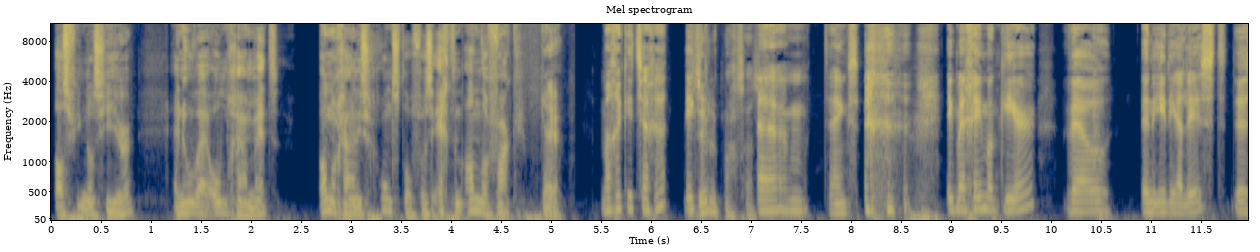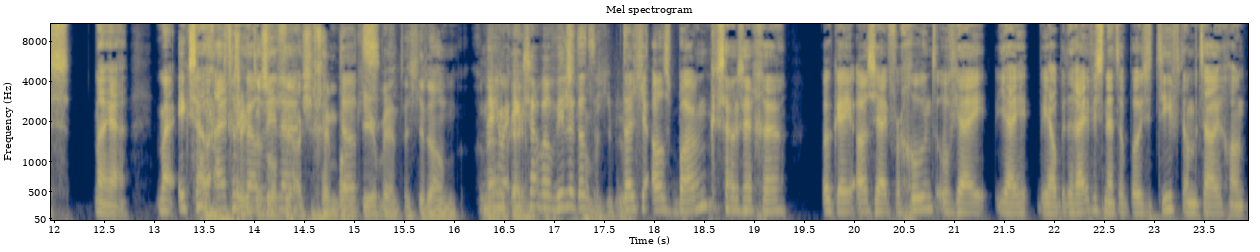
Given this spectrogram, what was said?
als financier. En hoe wij omgaan met anorganische grondstoffen. Dat is echt een ander vak. Mag ik iets zeggen? Ik, Natuurlijk mag dat. Ehm, thanks. ik ben geen bankier, wel een idealist. Dus, nou ja. Maar ik zou het eigenlijk klinkt wel alsof willen... je als je geen bankier dat- bent, dat je dan... Nee, Nou, maar ik zou wel willen dat, je dat je als bank zou zeggen... Oké, als jij vergroent of jij, jij, jouw bedrijf is netto positief... dan betaal je gewoon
